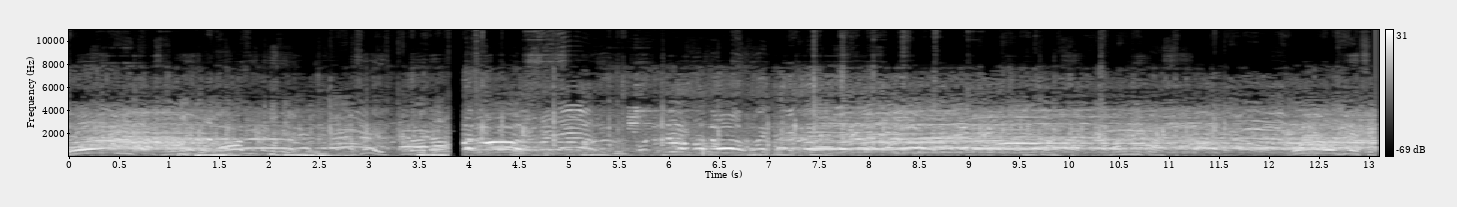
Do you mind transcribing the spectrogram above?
ও নিকাশ বলে বল নিকাশে আসলে পুরাটা আবার নিকাশ ও গিয়েছে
